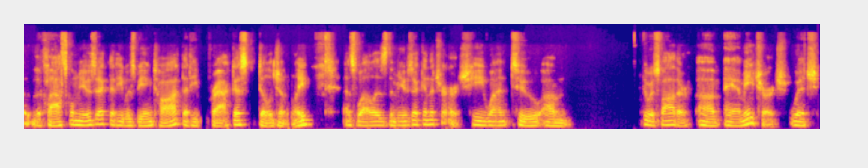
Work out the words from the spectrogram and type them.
the classical music that he was being taught, that he practiced diligently, as well as the music in the church. He went to um, through his father, um, AME Church, which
